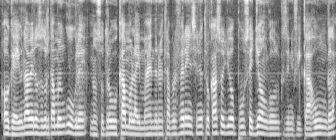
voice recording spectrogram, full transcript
Ok, una vez nosotros estamos en Google, nosotros buscamos la imagen de nuestra preferencia. En nuestro caso yo puse jungle, que significa jungla.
